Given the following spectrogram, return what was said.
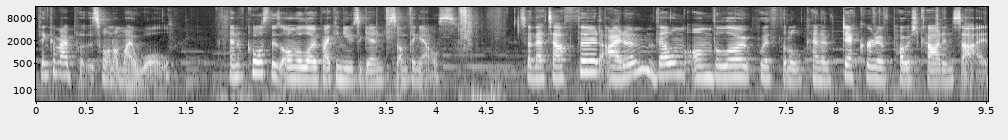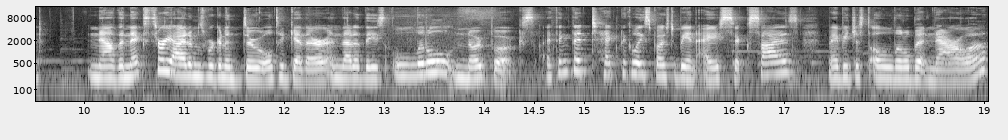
I think I might put this one on my wall. And of course this envelope I can use again for something else. So that's our third item, vellum envelope with little kind of decorative postcard inside. Now the next three items we're going to do all together and that are these little notebooks. I think they're technically supposed to be an A6 size, maybe just a little bit narrower,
